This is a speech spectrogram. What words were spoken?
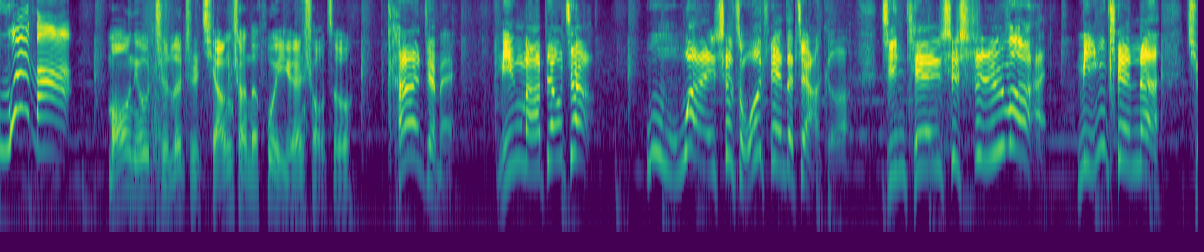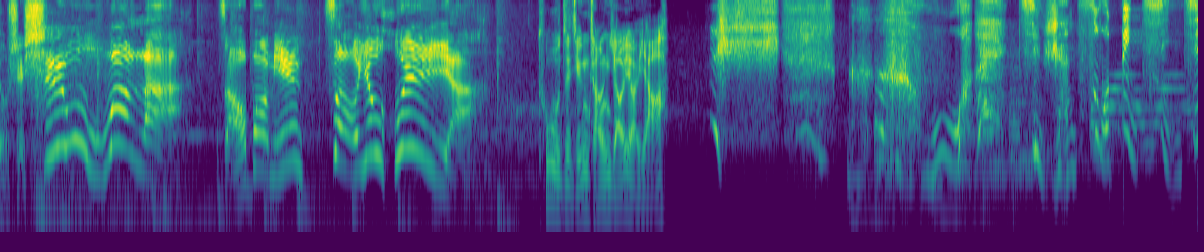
五万吗？牦牛指了指墙上的会员守则，看见没？明码标价。五万是昨天的价格，今天是十万，明天呢就是十五万啦。早报名早优惠呀！兔子警长咬咬牙，可恶，竟然坐地起价！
